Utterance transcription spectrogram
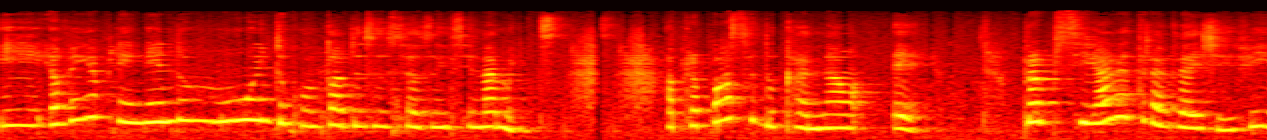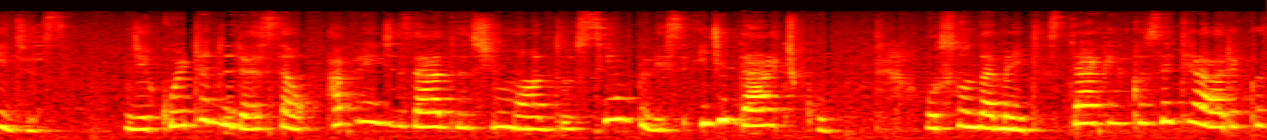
E eu venho aprendendo muito com todos os seus ensinamentos. A proposta do canal é propiciar através de vídeos de curta duração aprendizados de modo simples e didático os fundamentos técnicos e teóricos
